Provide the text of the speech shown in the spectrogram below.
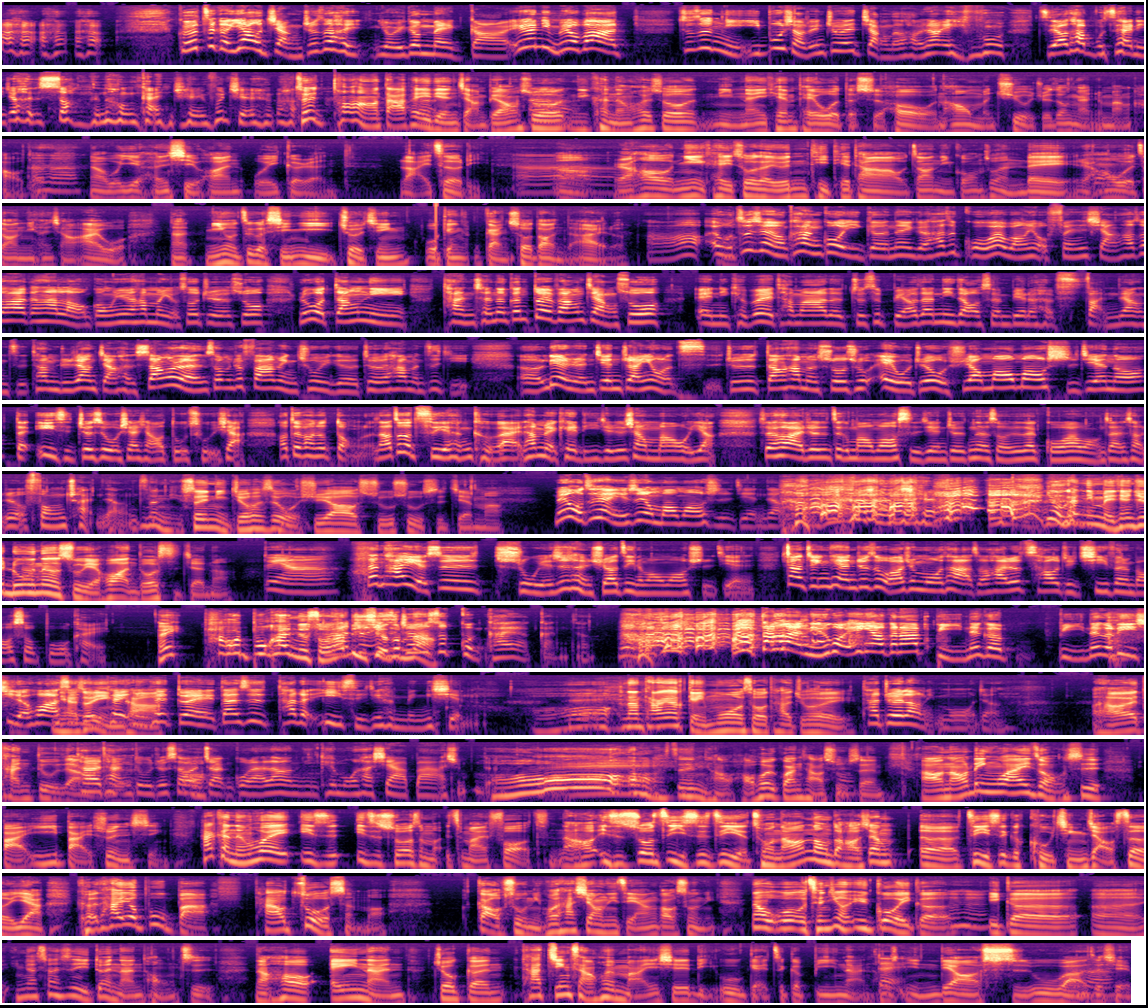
可是这个要讲就是很有一个美感，因为你没有办法，就是你一不小心就会讲的，好像一副只要他不在你就很爽的那种感觉，你不觉得吗？所以通常要搭配一点讲，比方说，嗯你可能会说，你那一天陪我的时候，然后我们去，我觉得这种感觉蛮好的。嗯那我也很喜欢我一个人来这里，啊。嗯，然后你也可以做的有点体贴他啊，我知道你工作很累，然后我也知道你很想爱我，那你有这个心意，就已经我感感受到你的爱了。哦，哎、我之前有看过一个那个，他是国外网友分享，他说他跟他老公，因为他们有时候觉得说，如果当你坦诚的跟对方讲说，哎、你可不可以他妈的，就是不要再腻到我身边了，很烦这样子，他们就这样讲很伤人，所以他们就发明出一个，就是他们自己呃恋人间专用的词，就是当他们说出，哎、我觉得我需要猫猫时间哦的意思，就是我现在想要独处一下，然后对方就懂了，然后这个词也很可爱，他们也可以理解，就像猫一样，所以后来就是这个猫猫时间，就是那时候就在国外网站上就有疯传这样子那。你所以你就会是我需要数数时间吗？没有，我之前也是用猫猫时间这样子。因为我看你每天去撸那个鼠也花很多时间呢、对呀、但它也是鼠，也是很需要自己的猫猫时间。像今天就是我要去摸它的时候，它就超级气愤的把我手拨开，哎、它会拨开你的手，它就力气有这么大就是。说滚开啊，干这样。没有，它就是 没有。当然，你如果硬要跟它比那个比那个力气的话，你还是你可以，你可以对，但是他的意思已经很明显了，哦，那他要给摸的时候，他就会他就会让你摸这样，还会弹度这样。他会弹度就稍微转过来，让你可以摸他下巴什么的。哦哦，这你好好会观察属生。好，然后另外一种是百依百顺型，他可能会一直一直说什么 "It's my fault"，然后一直说自己是自己的错，然后弄得好像呃自己是个苦情角色一样，可他又不把他要做什么。告诉你，或者他希望你怎样告诉你。那我我曾经有遇过一个、一个呃，应该算是一对男同志，然后 A 男就跟他经常会买一些礼物给这个 B 男，或者饮料啊、食物啊这些。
